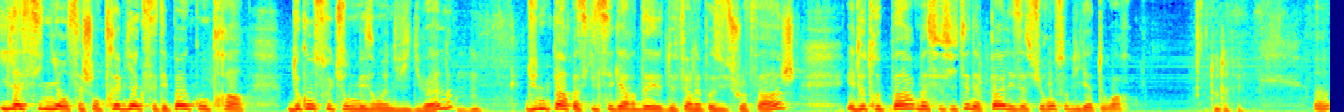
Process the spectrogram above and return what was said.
il a signé en sachant très bien que ce n'était pas un contrat de construction de maison individuelle, d'une part parce qu'il s'est gardé de faire la pose du chauffage, et d'autre part, ma société n'a pas les assurances obligatoires. Tout à fait. Hein?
